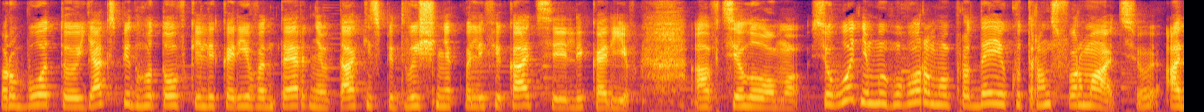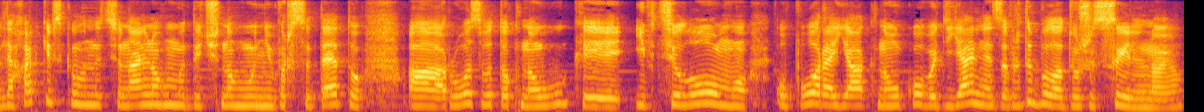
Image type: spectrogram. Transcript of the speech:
роботою як з підготовки лікарів-інтернів, так і з підвищення кваліфікації лікарів. В цілому, сьогодні ми говоримо про деяку трансформацію. А для Харківського національного медичного університету розвиток науки і в цілому цілому опора як наукова діяльність завжди була дуже сильною.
